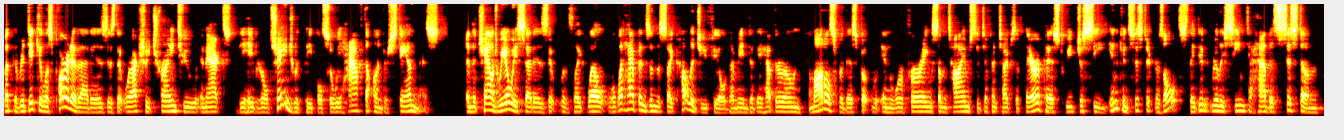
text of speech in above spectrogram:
But the ridiculous part of that is, is that we're actually trying to enact behavioral change with people. So we have to understand this and the challenge we always said is it was like, well, well, what happens in the psychology field? I mean, do they have their own models for this? But in referring sometimes to different types of therapists, we just see inconsistent results. They didn't really seem to have a system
